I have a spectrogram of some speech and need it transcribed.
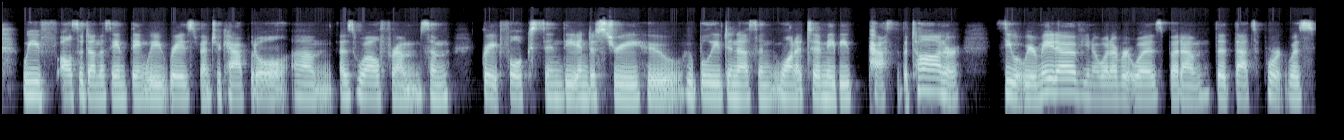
We've also done the same thing. We raised venture capital um, as well from some great folks in the industry who who believed in us and wanted to maybe pass the baton or see what we were made of, you know, whatever it was. But um, that that support was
